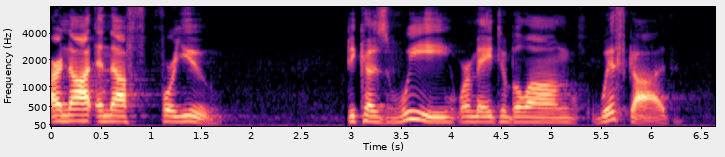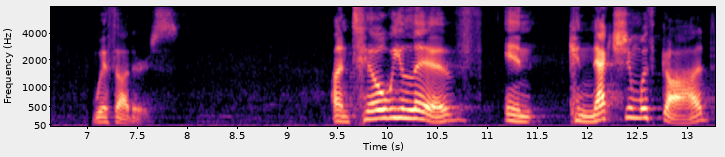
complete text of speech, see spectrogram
are not enough for you because we were made to belong with God, with others. Until we live in connection with God,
